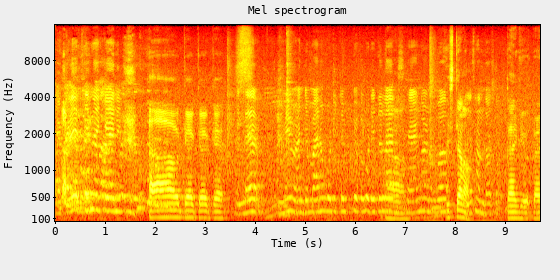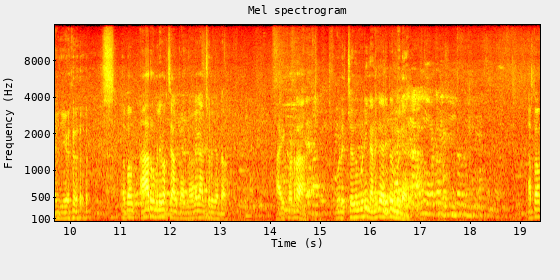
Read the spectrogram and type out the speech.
എപ്പോഴും ആ ഓക്കെ ഓക്കെ ഓക്കെ. എന്റെ അമ്മയും അഞ്ചന്മാരും കൂടിയിട്ട് ഉപ്പിയൊക്കെ കൂടിയിട്ടുള്ള സ്നേഹം ഇഷ്ടാണോ? സന്തോഷം. താങ്ക് യു താങ്ക് യു അപ്പം ആ റൂമിൽ കുറച്ച് ആൾക്കാരുണ്ട്. അവരെ കാണിച്ചു കൊടുക്കട്ടോ കേട്ടോ. ആയിക്കോട്ടെടാ. വിളിച്ചതും കൂടി ഇല്ലാണ് കയറിയിട്ടൊന്നുമില്ല അപ്പം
